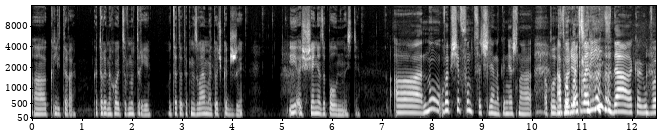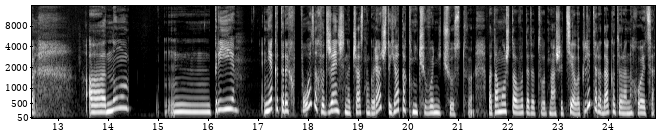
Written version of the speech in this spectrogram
э, клитора, который находится внутри. Вот это так называемая точка G и ощущение заполненности? А, ну, вообще функция члена, конечно, оплодотворять, оплодотворить да, как бы. А, ну, при некоторых позах вот женщины часто говорят, что я так ничего не чувствую, потому что вот этот вот наше тело клитора, да, которое находится,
